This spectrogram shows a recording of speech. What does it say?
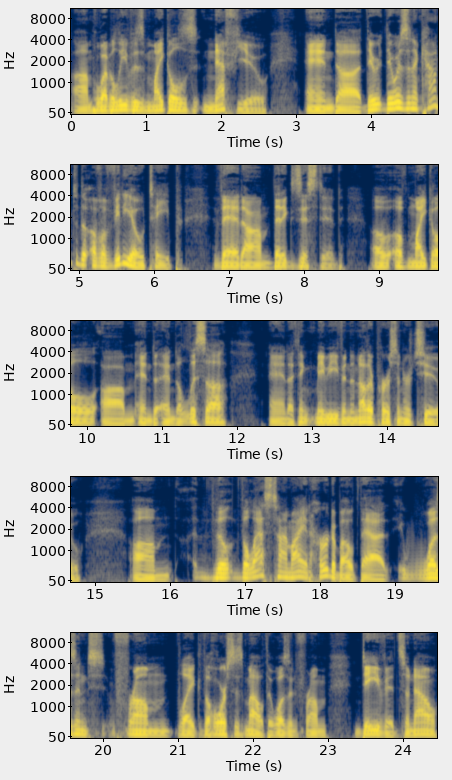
um, who I believe is Michael's nephew, and uh, there there was an account of, the, of a videotape that um, that existed of, of Michael um, and and Alyssa, and I think maybe even another person or two. Um, the the last time I had heard about that, it wasn't from like the horse's mouth. It wasn't from David. So now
